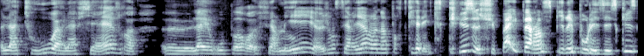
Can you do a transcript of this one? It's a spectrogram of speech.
la toux, la fièvre, euh, l'aéroport euh, fermé, euh, j'en sais rien, n'importe quelle excuse. Je suis pas hyper inspirée pour les excuses,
